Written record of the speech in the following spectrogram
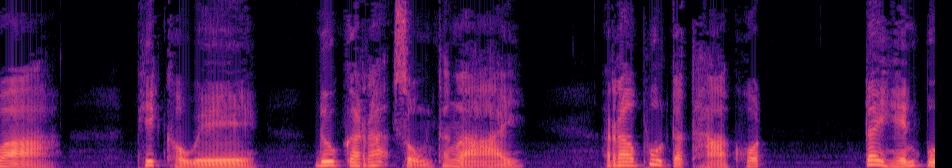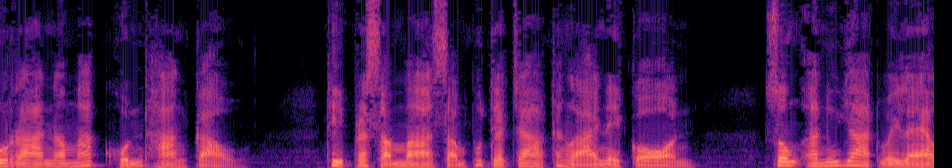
ว่า พิกเว ดูกระสงทั้งหลาย เราพูดตถาคต ได้เห็นปุราณมักขนทางเก่า ที่พระสัมมาสัมพุทธเจ้าทั้งหลายในก่อน ทรงอนุญาตไว้แล้ว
